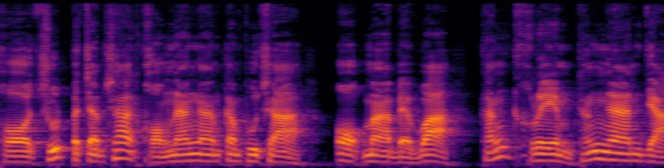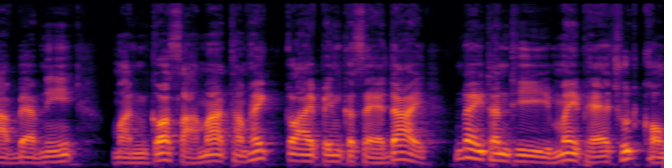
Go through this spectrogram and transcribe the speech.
พอชุดประจำชาติของนางงามกัมพูชาออกมาแบบว่าทั้งเครมทั้งงานหยาบแบบนี้ มันก็สามารถทำให้กลายเป็นกระแสได้ในทันทีไม่แพ้ชุดของ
